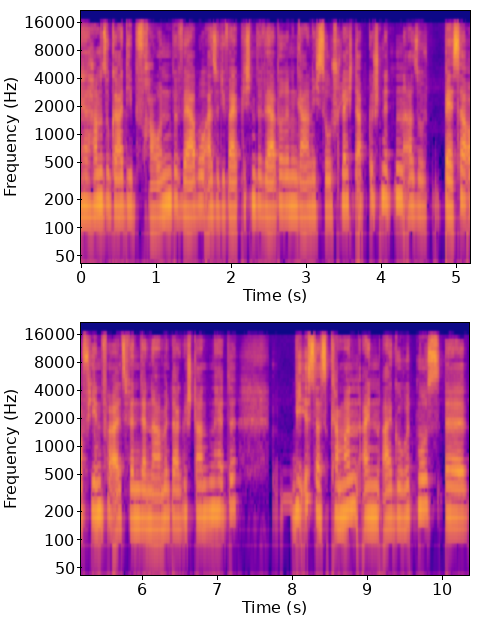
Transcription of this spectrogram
haben sogar die Frauenbewerbung, also die weiblichen Bewerberinnen gar nicht so schlecht abgeschnitten. Also besser auf jeden Fall, als wenn der Name da gestanden hätte. Wie ist das? Kann man einen Algorithmus äh,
